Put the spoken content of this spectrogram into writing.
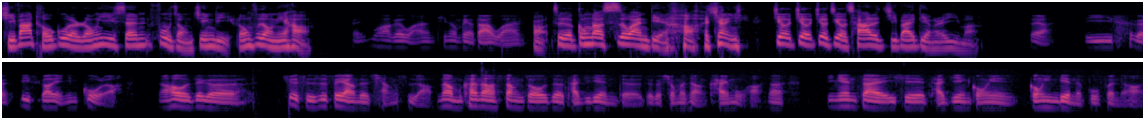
启发投顾的荣毅生副总经理，荣副总你好。哎，木华哥晚安，听众朋友大家晚安。好，这个攻到四万点哈，好像就就就只有差了几百点而已嘛。对啊，离这个历史高点已经过了啊，然后这个。确实是非常的强势啊！那我们看到上周这个台积电的这个熊本场开幕哈，那今天在一些台积电供应供应链的部分的哈，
